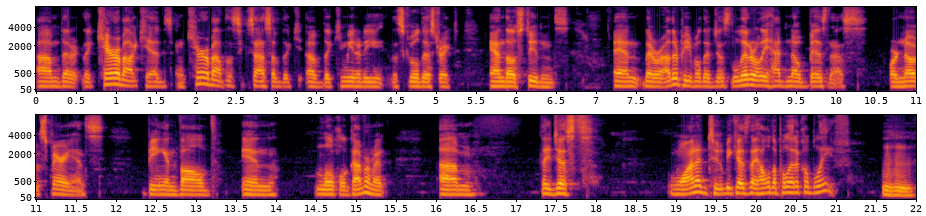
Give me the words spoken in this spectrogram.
um, that, are, that care about kids and care about the success of the of the community, the school district, and those students. And there were other people that just literally had no business or no experience being involved in local government. Um, they just wanted to because they hold a political belief. Mm-hmm.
